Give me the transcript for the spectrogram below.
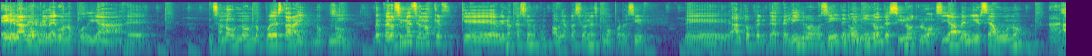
que era algo eterno- que el ego no podía, eh, o sea, no, no, no puede estar ahí, no, no. Sí. Pero sí mencionó que, que había, una ocasión, había ocasiones como por decir de alto pel- de peligro algo así, Sí, de don- peligro. donde sí lo, lo hacía venirse a uno a-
